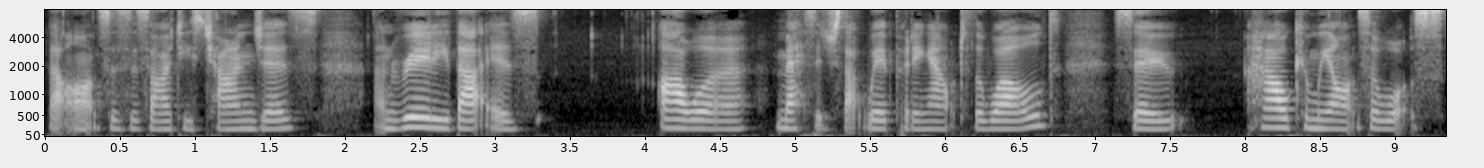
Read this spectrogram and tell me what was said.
that answer society's challenges. And really, that is our message that we're putting out to the world. So, how can we answer what's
